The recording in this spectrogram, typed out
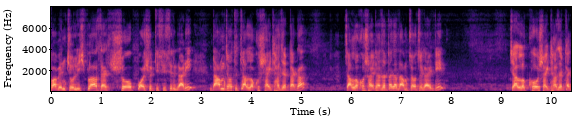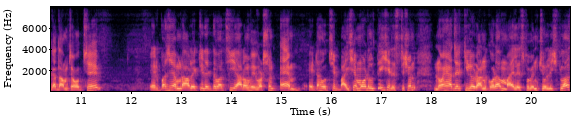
পাবেন চল্লিশ প্লাস একশো পঁয়ষট্টি সিসির গাড়ি। দাম চা হচ্ছে চার লক্ষ ষাট হাজার টাকা। চার লক্ষ ষাট হাজার টাকা দাম চা হচ্ছে গাড়িটি। চার লক্ষ ষাট হাজার টাকা দাম চা হচ্ছে। এর পাশে আমরা আরও একটি দেখতে পাচ্ছি আরমভি ভার্সন এম এটা হচ্ছে বাইশে মডেল তেইশের স্টেশন নয় হাজার কিলো রান করা মাইলেজ পাবেন চল্লিশ প্লাস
